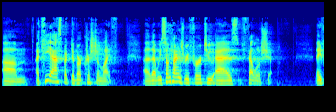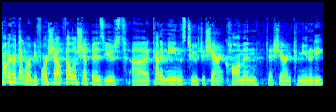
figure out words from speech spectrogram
um, a key aspect of our Christian life uh, that we sometimes refer to as fellowship. Now, you've probably heard that word before. Fellowship is used, uh, kind of means to, to share in common, to share in community.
